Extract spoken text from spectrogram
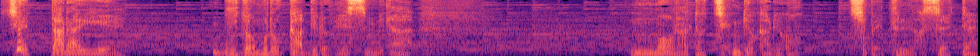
제 딸아이의 무덤으로 가기로 했습니다. 뭐라도 챙겨가려고 집에 들렀을 때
